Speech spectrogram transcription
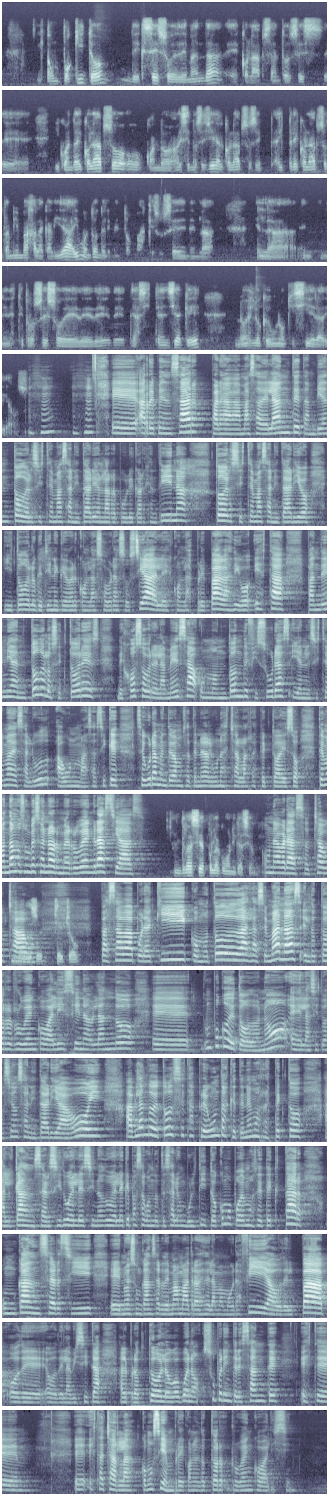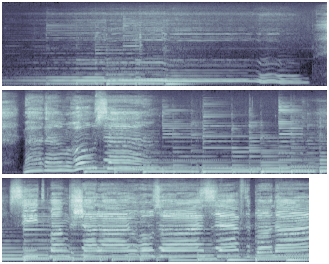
y con poquito de exceso de demanda eh, colapsa. Entonces, eh, y cuando hay colapso o cuando a veces no se llega al colapso, se, hay precolapso, también baja la calidad. Hay un montón de elementos más que suceden en la en, la, en, este proceso de, de, de, asistencia que no es lo que uno quisiera, digamos. Eh, a repensar para más adelante también todo el sistema sanitario en la República Argentina, todo el sistema sanitario y todo lo que tiene que ver con las obras sociales, con las prepagas. Digo, esta pandemia en todos los sectores dejó sobre la mesa un montón de fisuras y en el sistema de salud aún más. Así que seguramente vamos a tener algunas charlas respecto a eso. Te mandamos un beso enorme, Rubén. Gracias. Gracias por la comunicación. Un abrazo. Chau, chau. Un Chau, chau. Pasaba por aquí, como todas las semanas, el doctor Rubén Kovalicin hablando eh, un poco de todo, ¿no? Eh, la situación sanitaria hoy, hablando de todas estas preguntas que tenemos respecto al cáncer, si duele, si no duele, qué pasa cuando te sale un bultito, cómo podemos detectar un cáncer si eh, no es un cáncer de mama a través de la mamografía o del PAP o de, o de la visita al proctólogo. Bueno, súper interesante este eh, esta charla, como siempre, con el doctor Rubén Kovalicin. Madame Rosa sieht man Rosa, es de banal.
